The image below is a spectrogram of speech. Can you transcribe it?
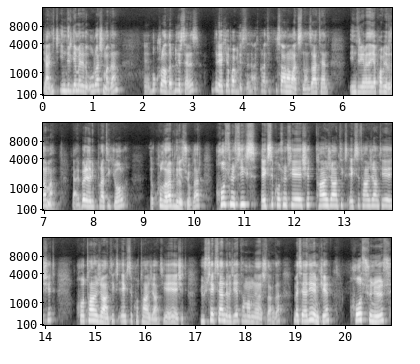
Yani hiç indirgemeyle de uğraşmadan e, bu kuralda bilirseniz direkt yapabilirsiniz. Yani pratiklik sağlama açısından zaten indirgemeden yapabiliriz ama yani böyle bir pratik yol kullanabiliriz çocuklar. Kosinüs x eksi kosinüs y eşit. Tanjant x eksi tanjant y eşit. Kotanjant x eksi kotanjant y'ye eşit. 180 dereceye tamamlayan açılarda. Mesela diyelim ki kosinüs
